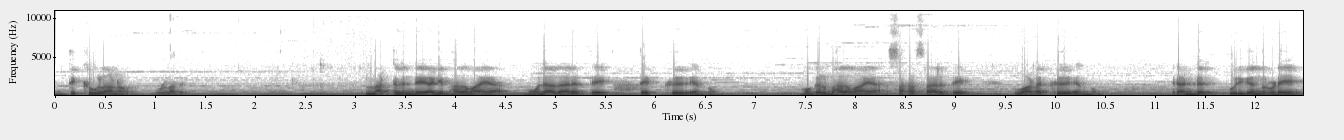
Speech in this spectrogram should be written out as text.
ദിക്കുകളാണ് ഉള്ളത്. നട്ടലിന്റെ അടിഭാഗമായ മൂലാധാരത്തെ തെക്ക് എന്നും മുകൾ ഭാഗമായ സഹസ്രാരത്തെ വടക്ക് എന്നും രണ്ട് പുരികങ്ങളുടെ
